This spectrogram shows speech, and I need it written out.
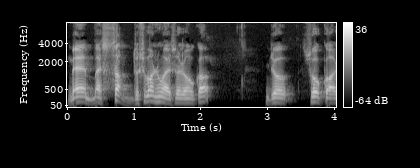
میں میں سخت دشمن ہوں ایسے لوگوں کا جو سو کال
